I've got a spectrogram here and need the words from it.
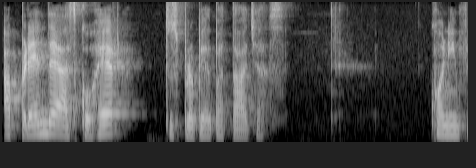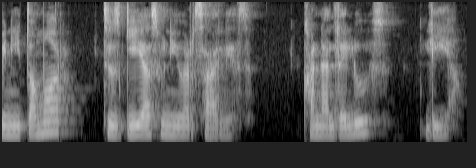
Aprende a escoger tus propias batallas. Con infinito amor, tus guías universales. Canal de Luz, Lía.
